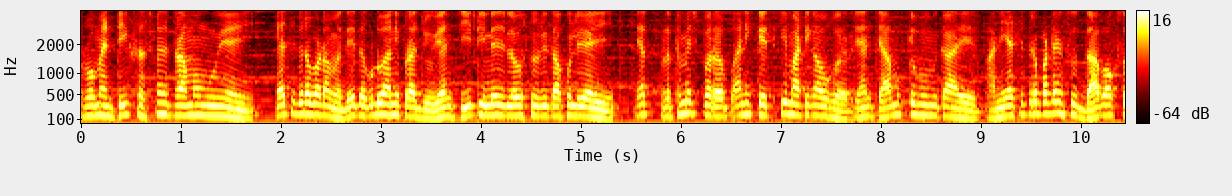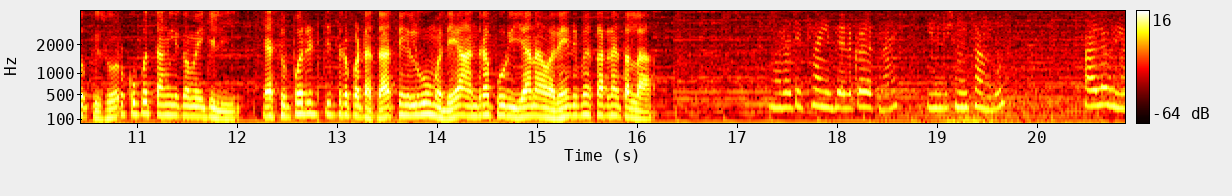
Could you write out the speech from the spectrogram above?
रोमॅन्टिक सस्पेन्स ड्रामा मूवी आहे. या चित्रपटामध्ये दगडू आणि प्राजू यांची टीनेज लव्ह स्टोरी दाखवली आहे. यात प्रथमेश परब आणि केतकी माटिगावकर यांच्या मुख्य भूमिका आहेत. आणि या चित्रपटाने सुद्धा बॉक्स ऑफिसवर खूपच चांगली कमाई केली. या सुपरहिट चित्रपटाचा तेलुगूमध्ये आंध्रापुरी या नावाने रिमेक करण्यात आला. मराठीत सांगितलेलं कळत नाही. इंग्लिशमध्ये सांगू. आय लव्ह यू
